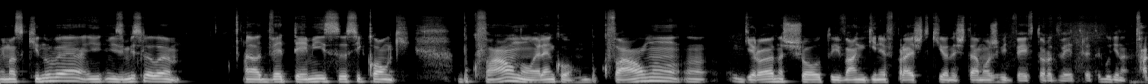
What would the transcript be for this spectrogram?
Има скинове, измисляла две теми с иконки. Буквално, Еленко, буквално героя на шоуто Иван Гинев правеше такива неща, може би 2002-2003 година. Това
